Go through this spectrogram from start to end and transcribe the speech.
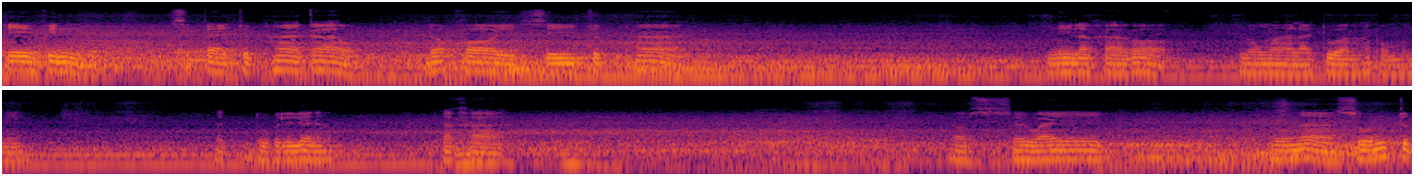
เจฟินสิบแปดจุดห้าเก้าด็อกคอยสี่จุดห้านี่ราคาก็ลงมาหลายตัวนะครับผมวันนี้ ดูไปเรื่อยๆนะครับ ราคา เราซื้อไว้ลูน่าศูนย์จุด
